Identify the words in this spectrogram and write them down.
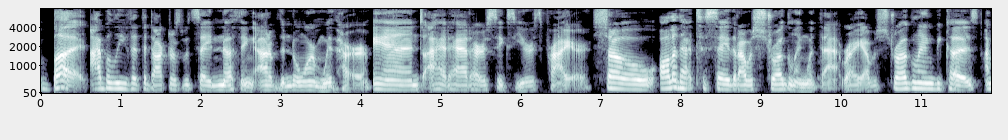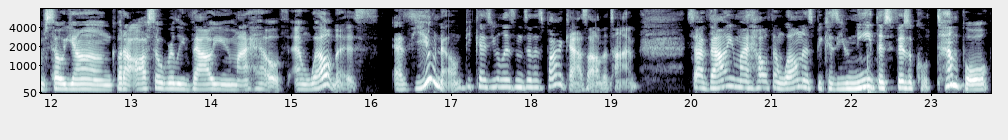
but I believe that the doctors would say nothing out of the norm with her. And I had had her six years prior. So, all of that to say that I was struggling with that, right? I was struggling because I'm so young, but I also really value my health and wellness, as you know, because you listen to this podcast all the time. So I value my health and wellness because you need this physical temple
